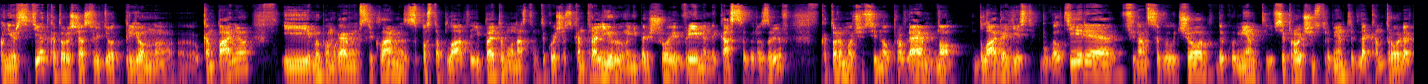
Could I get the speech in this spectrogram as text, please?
университет, который сейчас ведет приемную э, компанию, и мы помогаем им с рекламой, с постоплатой. И поэтому у нас там такой сейчас контролируемый небольшой временный кассовый разрыв, которым мы очень сильно управляем. Но благо есть бухгалтерия, финансовый учет, документы и все прочие инструменты для контроля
